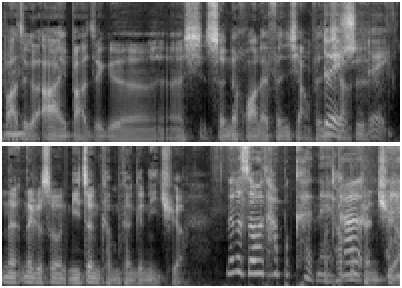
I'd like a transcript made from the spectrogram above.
把这个爱，把这个神的话来分享分享。是，对。那那个时候，倪正肯不肯跟你去啊？那个时候他不肯呢，他不肯去啊。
